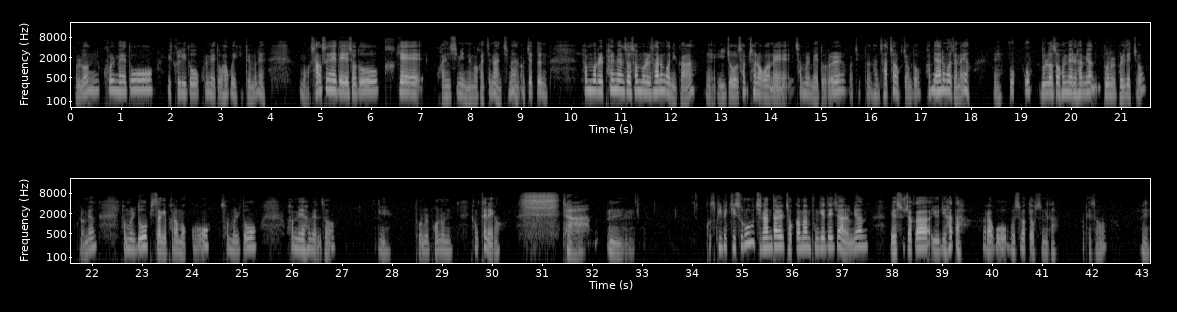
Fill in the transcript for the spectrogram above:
물론 콜매도 위클리도 콜매도 하고 있기 때문에 뭐 상승에 대해서도 크게 관심이 있는 것 같지는 않지만 어쨌든 현물을 팔면서 선물을 사는 거니까 예, 2조 3천억 원의 선물 매도를 어쨌든 한 4천억 정도 환매하는 거잖아요. 예, 꾹꾹 눌러서 환매를 하면 돈을 벌겠죠. 그러면 현물도 비싸게 팔아먹고 선물도 환매하면서 예, 돈을 버는 형태네요. 자, 음, 코스피 100 지수로 지난달 저가만 붕괴되지 않으면 매수자가 유리하다라고 볼 수밖에 없습니다. 그래서 네,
